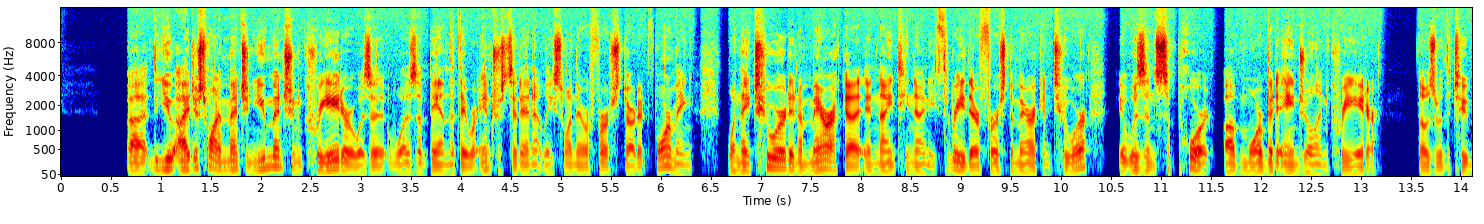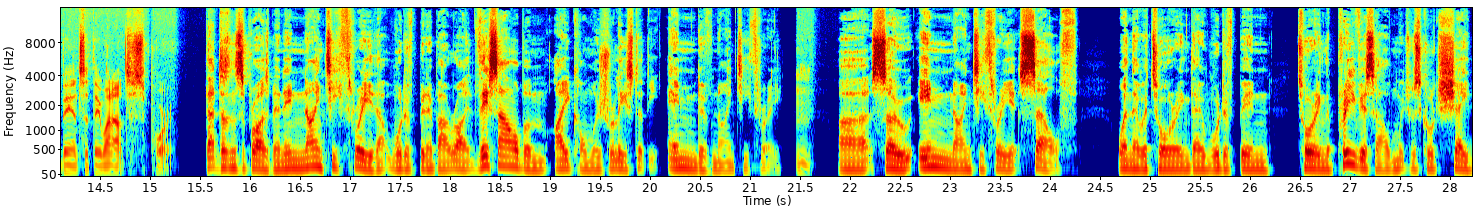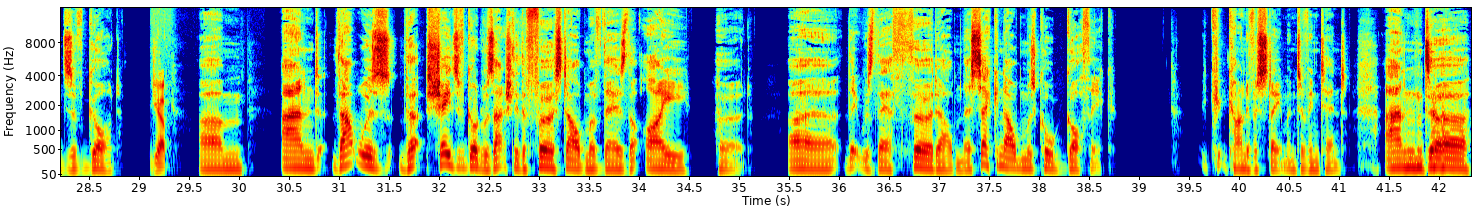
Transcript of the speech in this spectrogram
uh, you, I just want to mention. You mentioned Kreator was a was a band that they were interested in, at least when they were first started forming. When they toured in America in 1993, their first American tour, it was in support of Morbid Angel and Kreator. Those were the two bands that they went out to support. that doesn't surprise me and in 93 that would have been about right this album icon was released at the end of 93 Mm. uh, so in 93 itself when they were touring they would have been touring the previous album which was called shades of god Yep. Um, and that was that Shades of God was actually the first album of theirs that I heard. Uh, it was their third album. Their second album was called Gothic, K- kind of a statement of intent. And uh,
